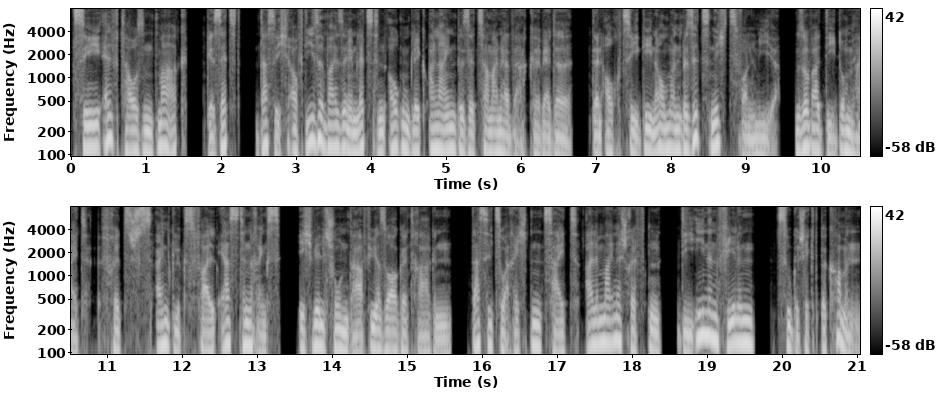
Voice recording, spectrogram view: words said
C 11.000 Mark, gesetzt, dass ich auf diese Weise im letzten Augenblick Alleinbesitzer meiner Werke werde, denn auch C. G. Naumann besitzt nichts von mir. So war die Dummheit Fritzschs ein Glücksfall ersten Rangs. Ich will schon dafür Sorge tragen, dass Sie zur rechten Zeit alle meine Schriften, die Ihnen fehlen, zugeschickt bekommen.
